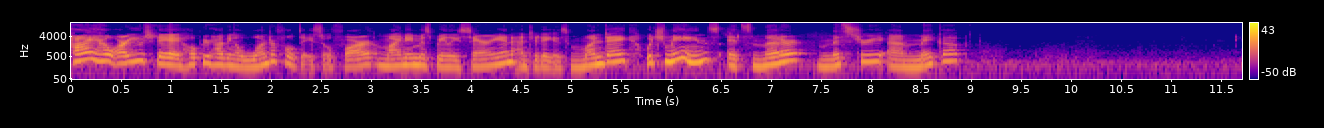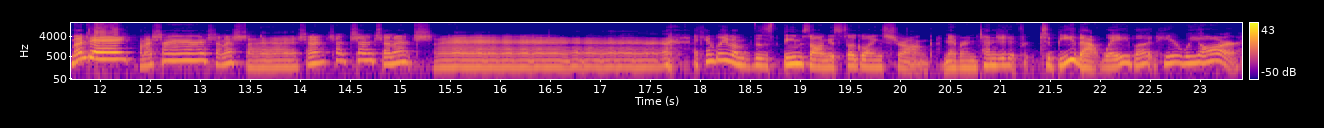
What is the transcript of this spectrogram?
Hi, how are you today? I hope you're having a wonderful day so far. My name is Bailey Sarian, and today is Monday, which means it's murder, mystery, and makeup Monday! I can't believe I'm, this theme song is still going strong. Never intended it for, to be that way, but here we are.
